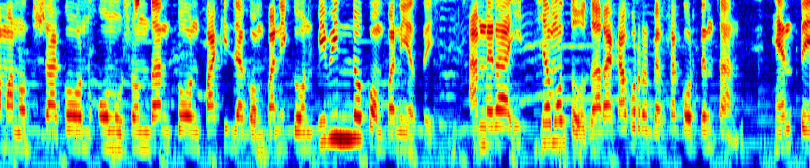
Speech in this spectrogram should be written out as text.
আমানত শাহ কোন, অনুসন্ধান কোন পাকিজা কোম্পানি কোন, বিভিন্ন কোম্পানি আছে। আপনারা ইচ্ছা মতো যারা কাপড়ের ব্যবসা করতেন চান, হেনতে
